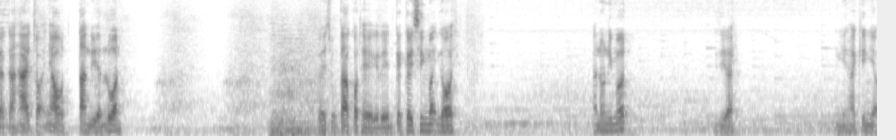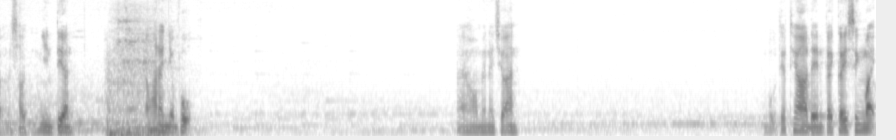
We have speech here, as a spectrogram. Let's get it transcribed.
Thì cả hai chọi nhau tan biến luôn. Đây chúng ta có thể đến cái cây sinh mệnh rồi. Anonymous. Cái gì đấy? 1.200 kinh nghiệm 6.000 tiền. Đã hoàn thành nhiệm vụ. Hai hòm bên này chưa ăn? Vụ tiếp theo là đến cái cây sinh mệnh.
